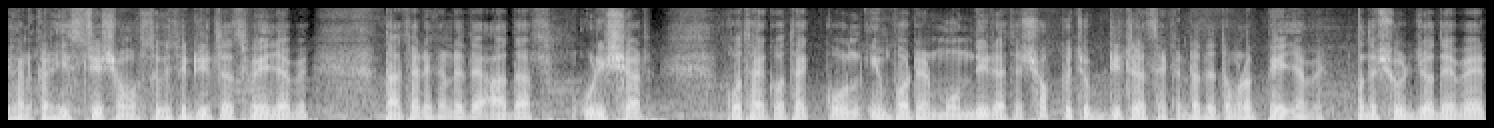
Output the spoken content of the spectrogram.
এখানকার হিস্ট্রির সমস্ত কিছু ডিটেলস পেয়ে যাবে। তাছাড়া এখানটাতে আদার্স উড়িষ্যার কোথায় কোথায় কোন ইম্পর্টেন্ট মন্দির আছে সব কিছু ডিটেলস এখানটাতে তোমরা পেয়ে যাবে। আমাদের সূর্যদেবের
